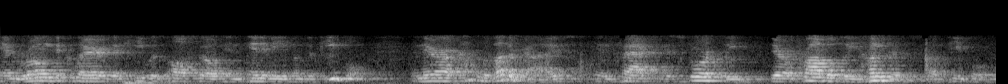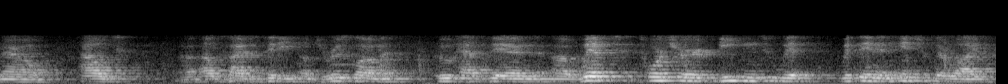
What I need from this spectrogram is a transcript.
and Rome declared that he was also an enemy of the people. And there are a couple of other guys. In fact, historically, there are probably hundreds of people now out uh, outside the city of Jerusalem who have been uh, whipped, tortured, beaten to with, within an inch of their life,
